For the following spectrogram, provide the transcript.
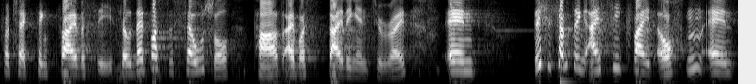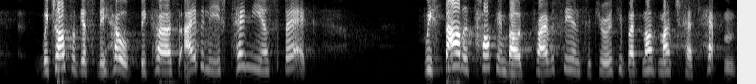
protecting privacy. So that was the social part I was diving into, right? And this is something I see quite often and which also gives me hope because I believe 10 years back, we started talking about privacy and security, but not much has happened.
